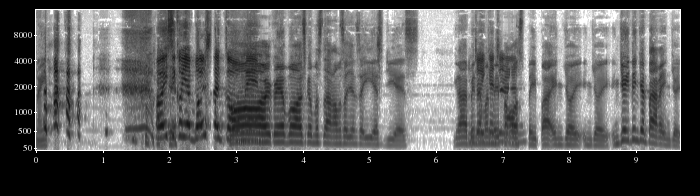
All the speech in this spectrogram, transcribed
night. Oy, si Kuya Balls nag-comment. Oy, Kuya Boss, kamusta? Kamusta dyan sa ESGS? Grabe Enjoy naman, may dyan. pa-cosplay pa. Enjoy, enjoy. Enjoy din dyan, pare, enjoy.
